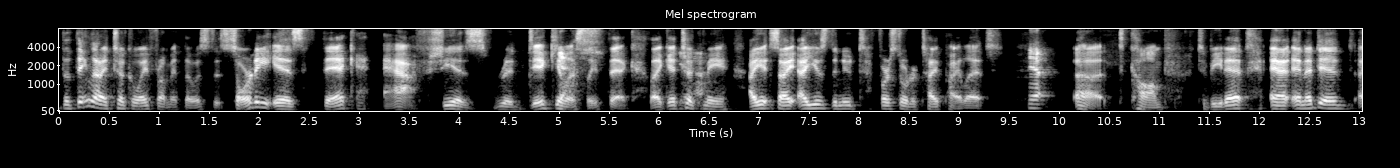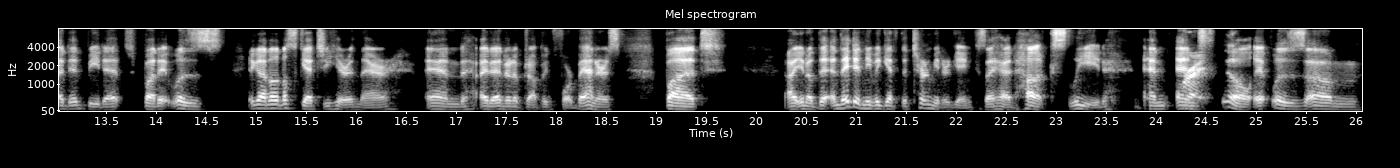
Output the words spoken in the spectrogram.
the thing that I took away from it though is that Sortie is thick af. She is ridiculously yes. thick. Like it yeah. took me. I so I, I used the new t- first order TIE pilot. Yeah. Uh, comp to beat it, and, and I did. I did beat it, but it was it got a little sketchy here and there, and I ended up dropping four banners. But uh, you know, the, and they didn't even get the turn meter game because I had Hux's lead, and and right. still it was. um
